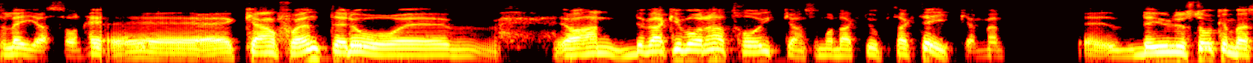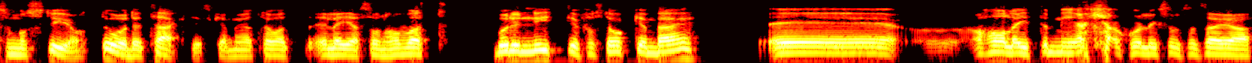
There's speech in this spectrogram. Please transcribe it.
Eliasson. Eh, kanske inte då, eh, ja han, det verkar ju vara den här trojkan som har lagt upp taktiken men eh, det är ju Stockenberg som har styrt då det taktiska men jag tror att Eliasson har varit både nyttig för Stockenberg eh, har lite mer kanske liksom så att säga,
